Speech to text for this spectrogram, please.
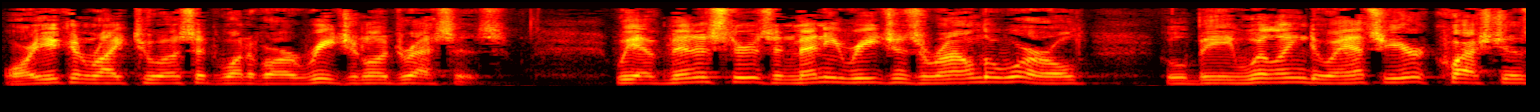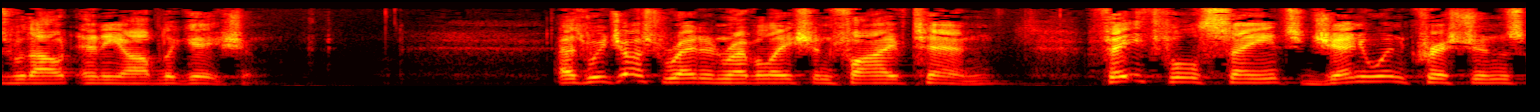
or you can write to us at one of our regional addresses. We have ministers in many regions around the world who will be willing to answer your questions without any obligation. As we just read in Revelation 5:10, faithful saints, genuine Christians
